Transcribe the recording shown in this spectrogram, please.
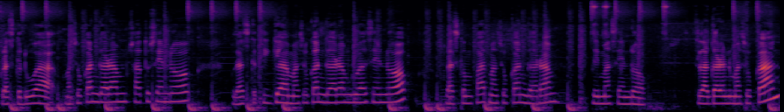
gelas kedua masukkan garam 1 sendok Gelas ketiga, masukkan garam 2 sendok. Gelas keempat, masukkan garam 5 sendok. Setelah garam dimasukkan,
